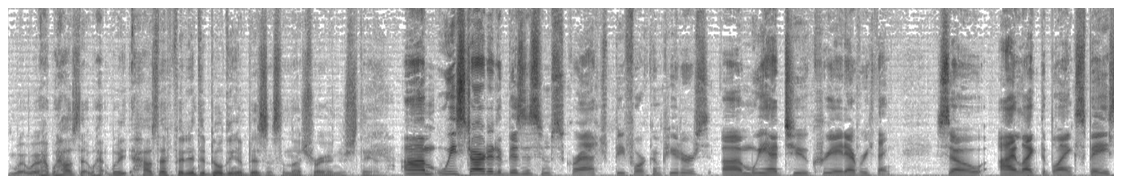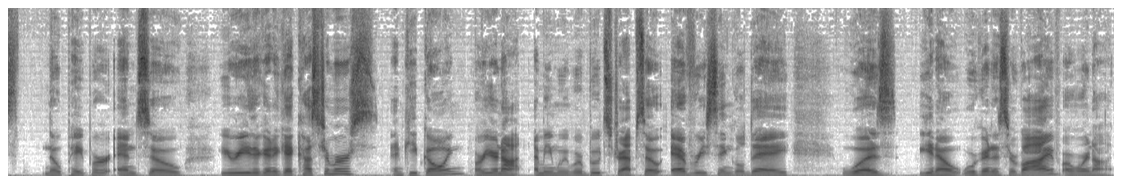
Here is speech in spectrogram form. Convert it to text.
Wh- wh- How's that? How's that fit into building a business? I'm not sure I understand. Um, we started a business from scratch before computers. Um, we had to create everything. So I like the blank space, no paper, and so you're either going to get customers and keep going, or you're not. I mean, we were bootstrapped, so every single day was, you know, we're going to survive or we're not.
